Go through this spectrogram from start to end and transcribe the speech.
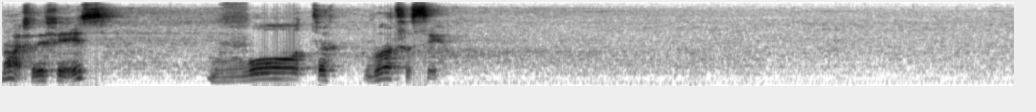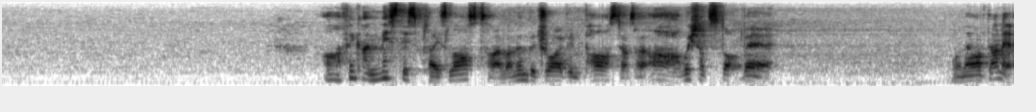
Right, so this is Water Wörthersee. Oh, I think I missed this place last time. I remember driving past it. I was like, oh, I wish I'd stopped there. Well, now I've done it.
